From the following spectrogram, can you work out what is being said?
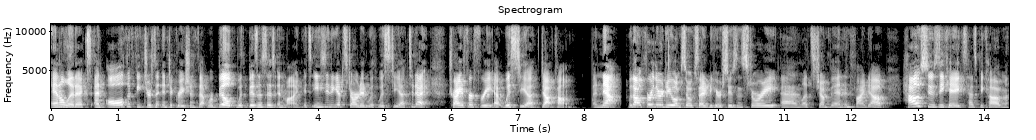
analytics, and all the features and integrations that were built with businesses in mind. It's easy to get started with Wistia today. Try it for free at wistia.com. And now, without further ado, I'm so excited to hear Susan's story, and let's jump in and find out how SusieCakes has become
